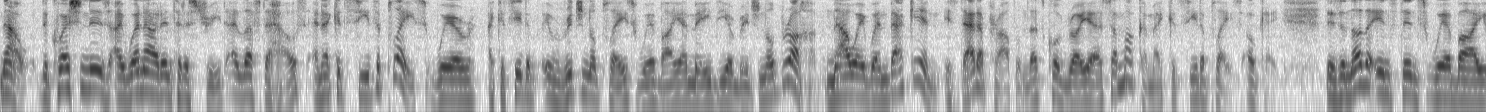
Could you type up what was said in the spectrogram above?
Now, the question is I went out into the street, I left the house, and I could see the place where I could see the original place whereby I made the original bracha. Now I went back in. Is that a problem? That's called Roya Esamakam. I could see the place. Okay. There's another instance whereby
